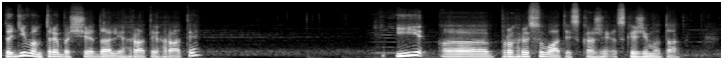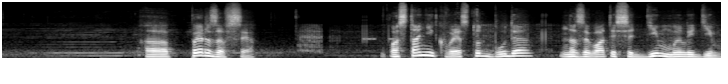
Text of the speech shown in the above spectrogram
Тоді вам треба ще далі грати-грати і е, прогресувати, скажі, скажімо так. Е, перш за все, останній квест тут буде називатися Дім Милий Дім.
